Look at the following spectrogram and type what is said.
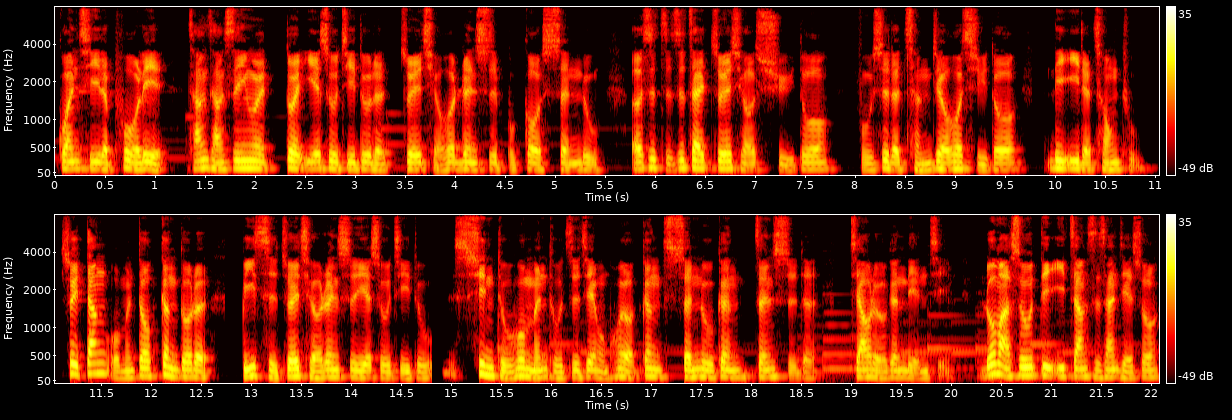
关系的破裂。常常是因为对耶稣基督的追求或认识不够深入，而是只是在追求许多服事的成就或许多利益的冲突。所以，当我们都更多的彼此追求认识耶稣基督，信徒或门徒之间，我们会有更深入、更真实的交流跟连结。罗马书第一章十三节说：“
